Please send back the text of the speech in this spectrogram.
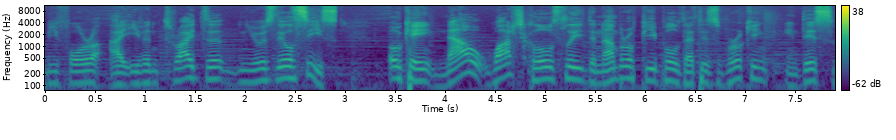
before I even tried the newest DLCs Okay, now watch closely the number of people that is working in this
